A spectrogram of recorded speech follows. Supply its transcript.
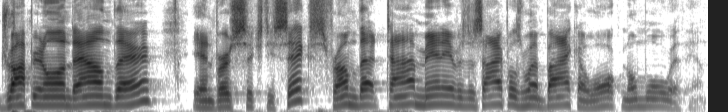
Dropping on down there in verse 66, from that time many of his disciples went back and walked no more with him.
